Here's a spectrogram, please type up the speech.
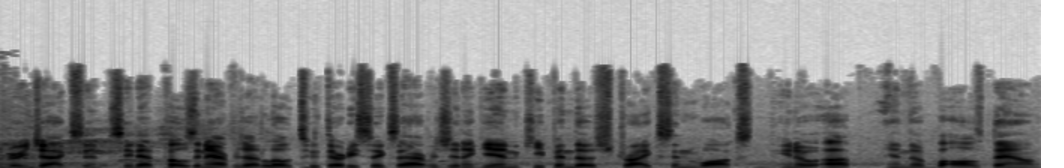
Andre Jackson. See that posing average at low 236 average, and again keeping the strikes and walks, you know, up and the balls down.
